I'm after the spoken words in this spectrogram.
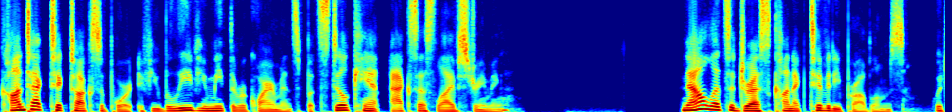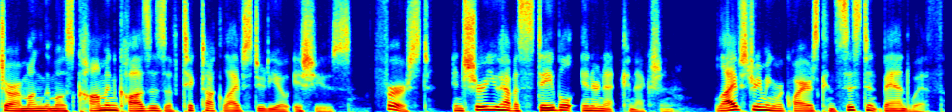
Contact TikTok support if you believe you meet the requirements but still can't access live streaming. Now let's address connectivity problems, which are among the most common causes of TikTok Live Studio issues. First, ensure you have a stable internet connection. Live streaming requires consistent bandwidth,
